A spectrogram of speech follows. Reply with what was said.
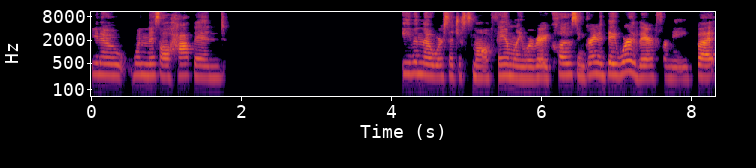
you know when this all happened even though we're such a small family, we're very close. And granted, they were there for me. But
